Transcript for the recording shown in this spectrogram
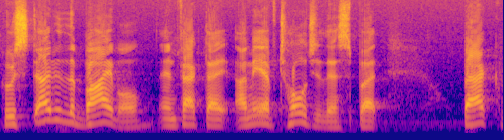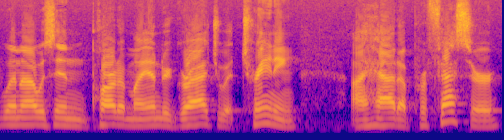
who study the Bible. In fact, I, I may have told you this, but back when I was in part of my undergraduate training, I had a professor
